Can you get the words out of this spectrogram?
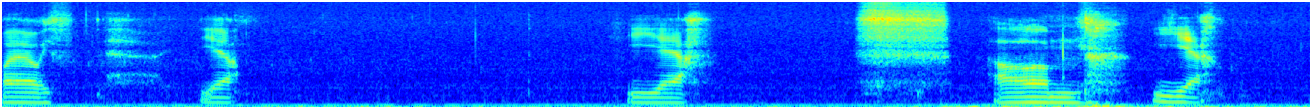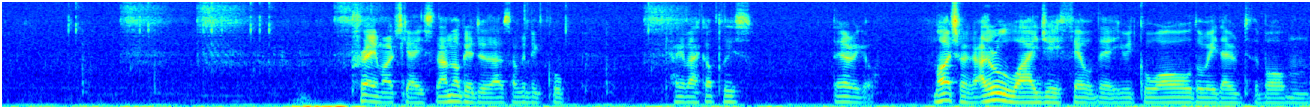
Well, he. yeah. Yeah. Um. Yeah. Pretty much, guys. I'm not going to do that, so I'm going to go. Can I get back up, please? There we go. Much better. I don't know why Jay felt that he would go all the way down to the bottom.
